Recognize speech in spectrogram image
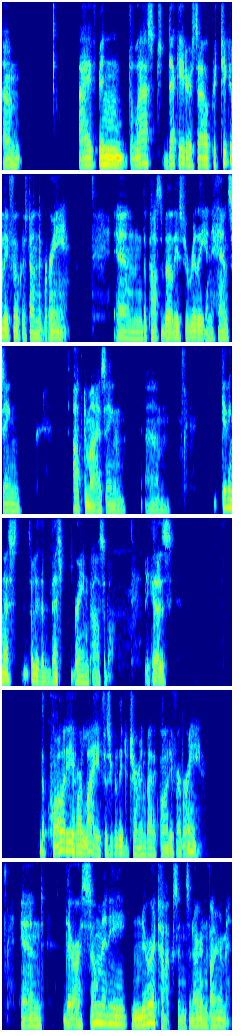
um, I've been the last decade or so particularly focused on the brain and the possibilities for really enhancing, optimizing, um, giving us really the best brain possible because the quality of our life is really determined by the quality of our brain. And there are so many neurotoxins in our environment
